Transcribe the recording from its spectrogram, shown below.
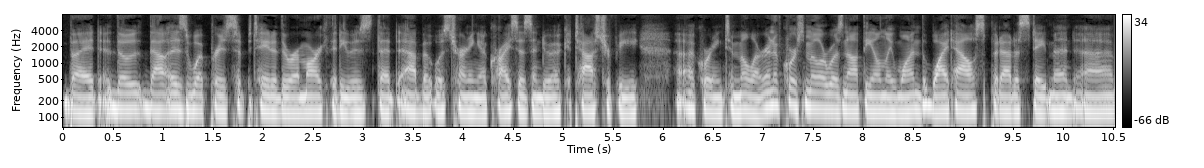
But though that is what precipitated the remark that he was that Abbott was turning a crisis into a catastrophe, uh, according to Miller. And of course, Miller was not the only one. The White House put out a statement uh,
